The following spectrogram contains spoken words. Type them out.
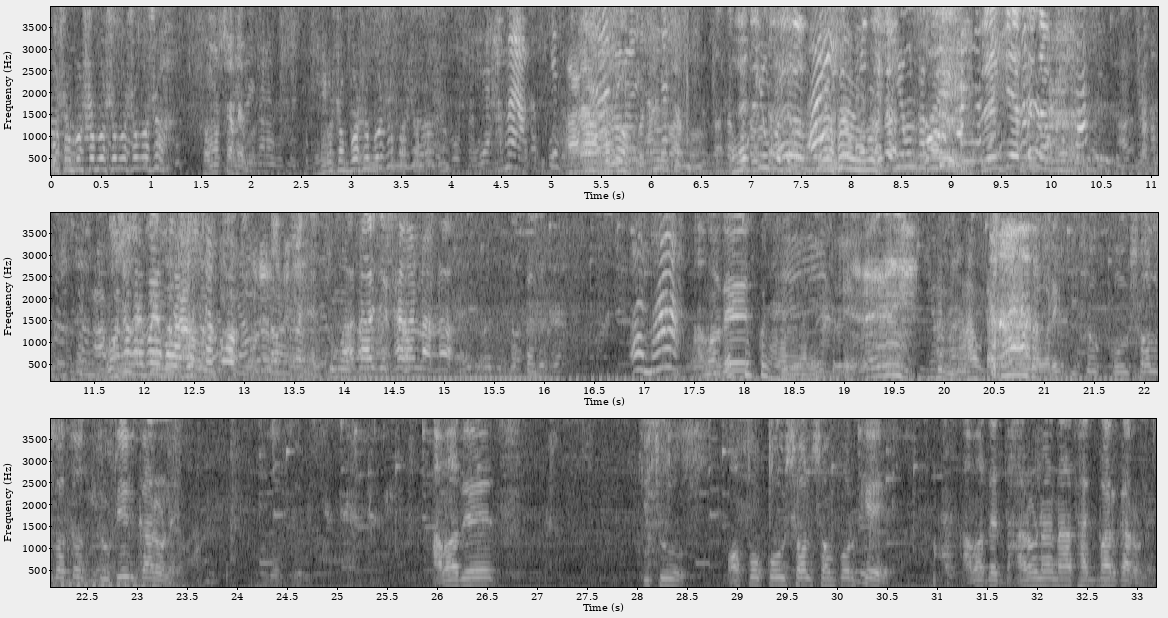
বসো বসো বসো বসো বসো সমস্যা নেই। বসো বসো বসো বসো যাও বসো আমাদের কিছু কৌশলগত ত্রুটির কারণে আমাদের কিছু অপকৌশল সম্পর্কে আমাদের ধারণা না থাকবার কারণে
